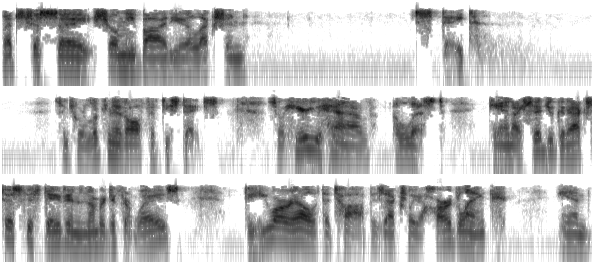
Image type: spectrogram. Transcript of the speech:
Let's just say, show me by the election state, since we're looking at all 50 states. So here you have a list. And I said you could access this data in a number of different ways. The URL at the top is actually a hard link, and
